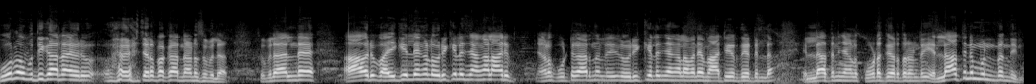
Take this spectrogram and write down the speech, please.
പൂർവ ബുദ്ധിക്കാരനായ ഒരു ചെറുപ്പക്കാരനാണ് സുബിലാൽ. സുബിലാലിന്റെ ആ ഒരു വൈകല്യങ്ങൾ ഒരിക്കലും ഞങ്ങളാരും ഞങ്ങൾ കൂട്ടുകാരെന്നുള്ള രീതിയിൽ ഒരിക്കലും ഞങ്ങൾ അവനെ മാറ്റി നിർത്തിയിട്ടില്ല. എല്ലാത്തിനും ഞങ്ങൾ കൂടെ ചേർത്തിട്ടുണ്ട്. എല്ലാത്തിനും മുൻപന്തിയിൽ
